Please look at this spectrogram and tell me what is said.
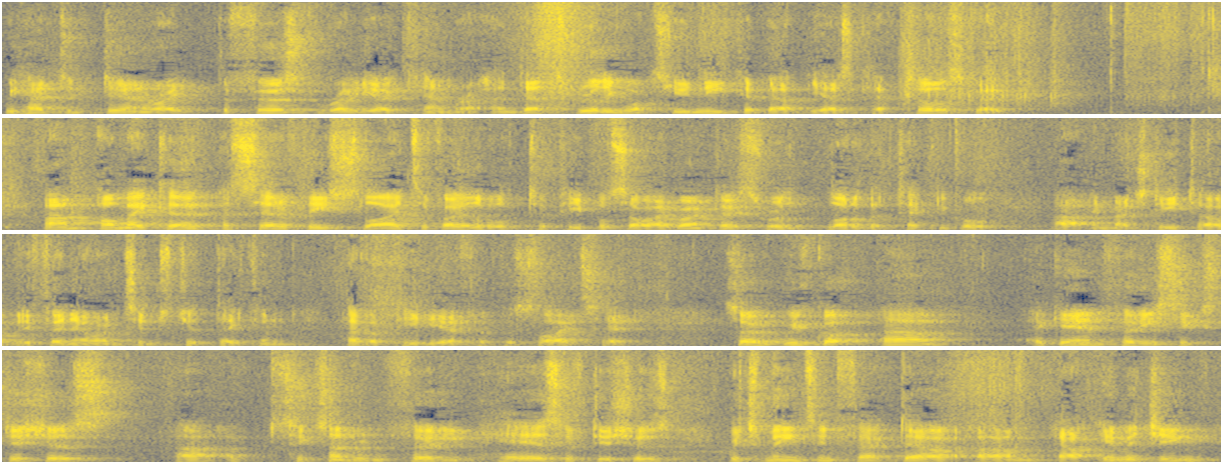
we had to generate the first radio camera, and that's really what's unique about the ASKAP telescope. Um, I'll make a, a, set of these slides available to people, so I won't go through a lot of the technical uh, in much detail, but if anyone's interested, they can have a PDF of the slide set. So we've got, um, again, 36 dishes, uh, 630 pairs of dishes, which means, in fact, our, um, our imaging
